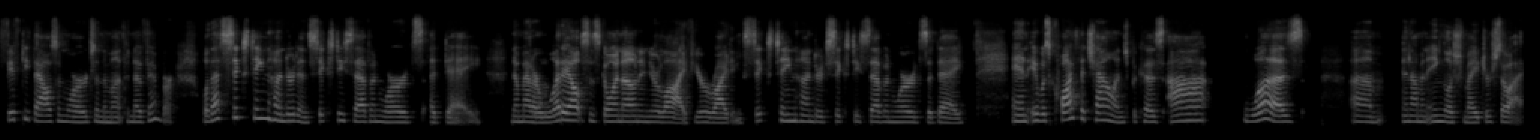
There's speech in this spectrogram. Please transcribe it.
50,000 words in the month of November. Well, that's 1,667 words a day. No matter what else is going on in your life, you're writing 1,667 words a day. And it was quite the challenge because I was um, and I'm an English major, so I,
